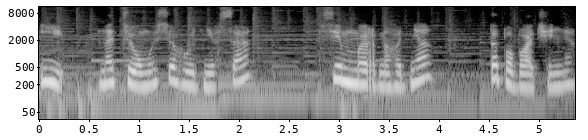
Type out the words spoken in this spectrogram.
І на цьому сьогодні все. Всім мирного дня, до побачення!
